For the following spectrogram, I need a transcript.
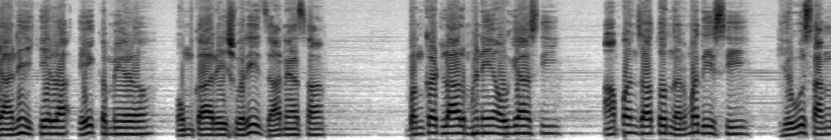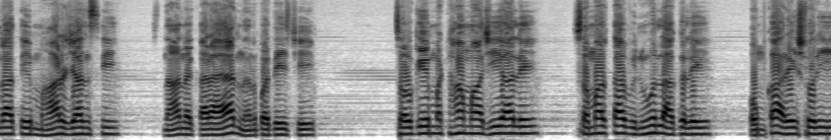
याने केला एक मेळ ओंकारेश्वरी जाण्याचा. बंकटलाल म्हणे अवघ्यासी आपण जातो नर्मदेसी घेऊ सांगा ते महाराजांसी स्नान कराया नर्मदेचे. चौघे मठा माझी आले समर्था विनवू लागले ओंकारेश्वरी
